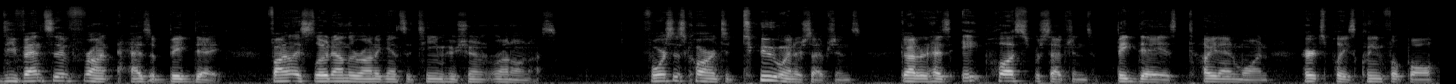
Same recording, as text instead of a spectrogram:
defensive front has a big day. Finally, slow down the run against a team who shouldn't run on us. Forces Carr into two interceptions. Goedert has eight plus receptions. Big day as tight end one. Hurts plays clean football.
